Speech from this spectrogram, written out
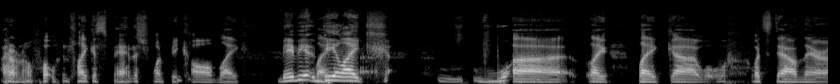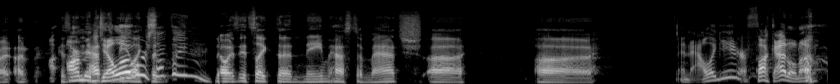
I don't know what would like a Spanish one be called. Like Maybe it'd be like uh like like uh what's down there I, I, 'cause it has to be Armadillo like or the- something? no it's, it's like the name has to match uh uh An alligator? Fuck, I don't know.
